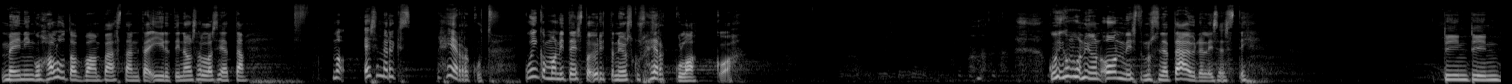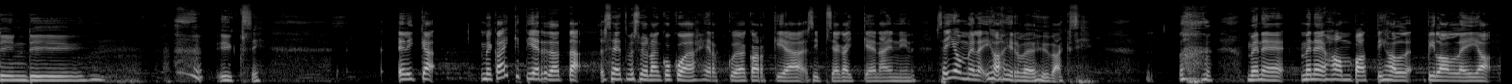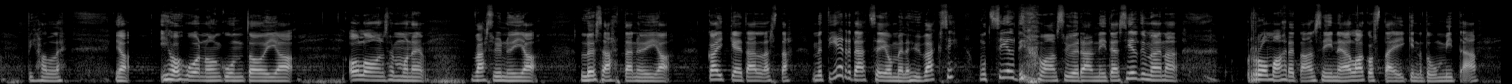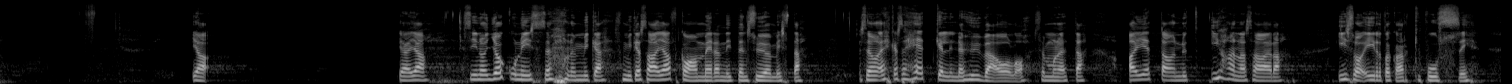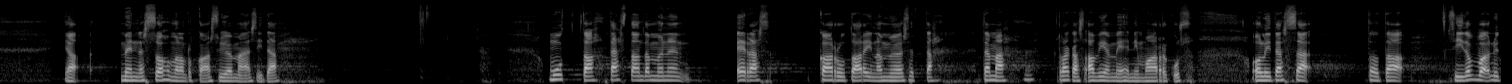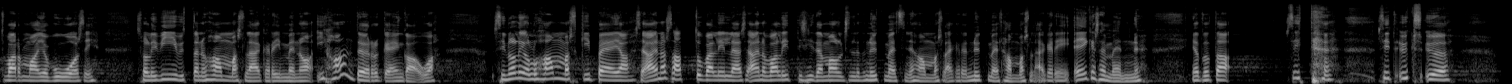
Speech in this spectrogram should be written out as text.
me ei niin kuin haluta vaan päästä niitä irti. Ne on sellaisia, että no esimerkiksi herkut. Kuinka moni teistä on yrittänyt joskus herkkulakkoa? Kuinka moni on onnistunut siinä täydellisesti? Din, din, din, din. Yksi. Eli me kaikki tiedetään, että se, että me syödään koko ajan herkkuja, karkkia, sipsiä ja kaikkea näin, niin se ei ole meille ihan hirveän hyväksi. menee, menee hampaat pihalle, pilalle ja pihalle ja iho huonoon kuntoon ja olo on semmoinen väsynyt ja lösähtänyt ja kaikkea tällaista. Me tiedetään, että se ei ole meille hyväksi, mutta silti me vaan syödään niitä ja silti me aina romahdetaan siinä ja lakosta ei ikinä tule mitään. Ja, ja, ja siinä on joku niissä semmoinen, mikä, mikä saa jatkamaan meidän niiden syömistä. Se on ehkä se hetkellinen hyvä olo, semmoinen, että ai että on nyt ihana saada iso irtokarkkipussi ja mennä sohvan syömään sitä. Mutta tästä on tämmöinen eräs karu tarina myös, että tämä rakas aviomieheni Markus oli tässä, tota, siitä on nyt varmaan jo vuosi, se oli viivyttänyt hammaslääkärin menoa ihan törkeen kauan. Siinä oli ollut hammas kipeä ja se aina sattui välillä ja se aina valitti siitä. Mä olin sillä, että nyt meet sinne hammaslääkäriin, nyt meet hammaslääkäriin. Eikä se mennyt. Ja tota, sitten sit yksi yö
